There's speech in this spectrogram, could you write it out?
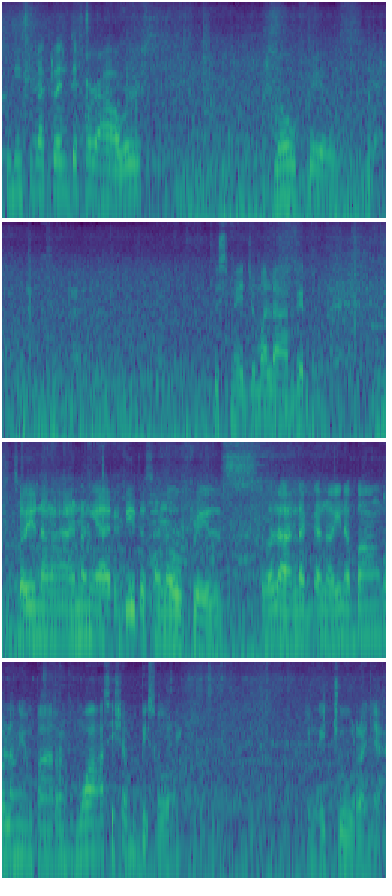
hindi sila 24 hours. No frills. At least medyo malapit. So yun na ang nangyari dito sa No Frills. Wala, nag ano, inabangan ko lang yung parang mukha kasi siyang bisor. Yung itsura niya.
